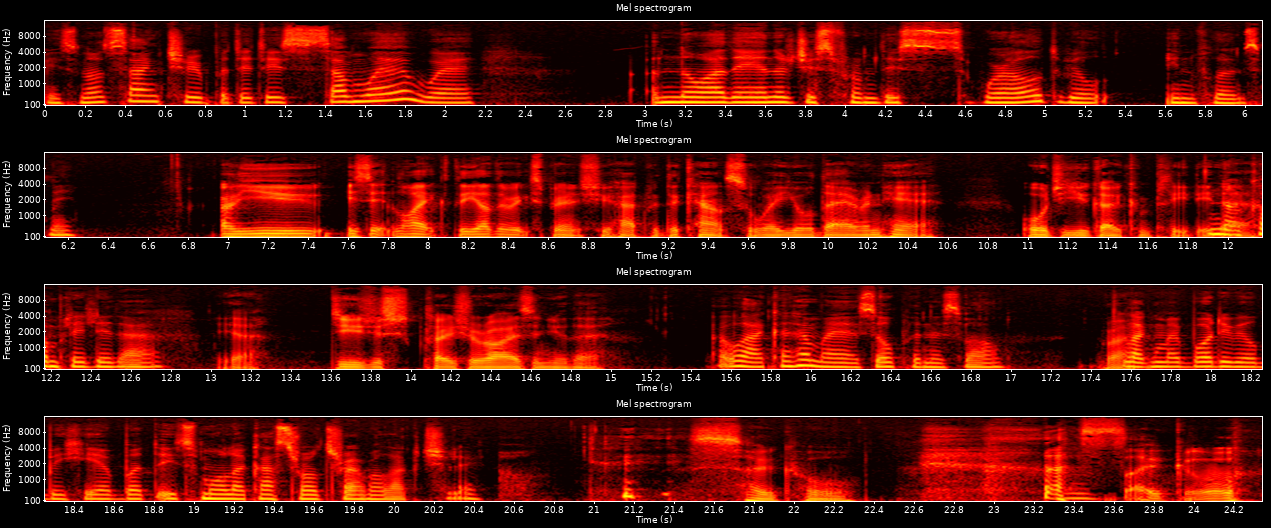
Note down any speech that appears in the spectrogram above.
It's not sanctuary, but it is somewhere where no other energies from this world will influence me. Are you is it like the other experience you had with the council where you're there and here? Or do you go completely No, there? completely there. yeah. Do you just close your eyes and you're there? Oh, I can have my eyes open as well. Right. Like my body will be here, but it's more like astral travel actually. Oh. So cool. That's so cool.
